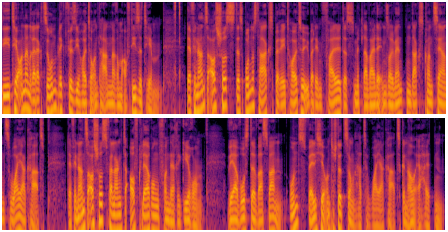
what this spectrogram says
Die T-Online-Redaktion blickt für Sie heute unter anderem auf diese Themen. Der Finanzausschuss des Bundestags berät heute über den Fall des mittlerweile insolventen DAX-Konzerns Wirecard. Der Finanzausschuss verlangt Aufklärung von der Regierung. Wer wusste was wann und welche Unterstützung hat Wirecard genau erhalten?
